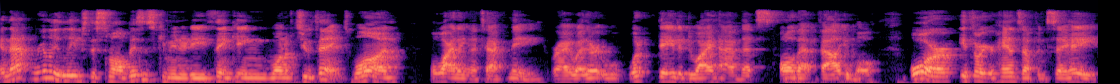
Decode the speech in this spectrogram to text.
And that really leaves the small business community thinking one of two things. One, well, why are they going to attack me, right? Whether what data do I have that's all that valuable? Or you throw your hands up and say, hey,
